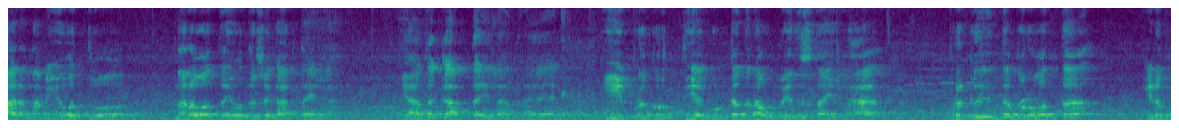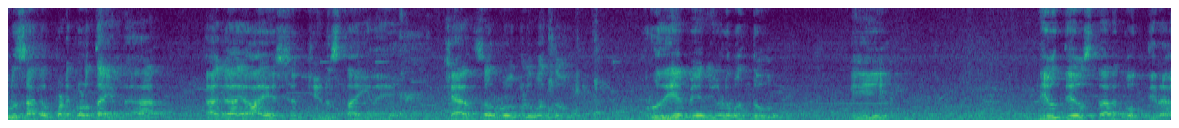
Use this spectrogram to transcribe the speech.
ಆದರೆ ನಮಗೆ ಇವತ್ತು ನಲವತ್ತೈವತ್ತು ವರ್ಷಕ್ಕೆ ಆಗ್ತಾ ಇಲ್ಲ. ಯಾತಕ್ಕೆ ಇಲ್ಲ ಅಂದರೆ ಈ ಪ್ರಕೃತಿಯ ಗುಟ್ಟನ್ನು ನಾವು ಭೇದಿಸ್ತಾ ಇಲ್ಲ, ಪ್ರಕೃತಿಯಿಂದ ಬರುವಂಥ ಗಿಡಗಳು ಸಾಕ ಪಡ್ಕೊಳ್ತಾ ಇಲ್ಲ, ಹಾಗಾಗಿ ಆಯುಷ್ಯ ಕ್ಷೀಣಿಸ್ತಾ ಇದೆ. ಕ್ಯಾನ್ಸರ್ ರೋಗಗಳು ಬಂದು, ಹೃದಯ ಬೇನೆಗಳು ಬಂದು, ಈ ನೀವು ದೇವಸ್ಥಾನಕ್ಕೆ ಹೋಗ್ತೀರಾ,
